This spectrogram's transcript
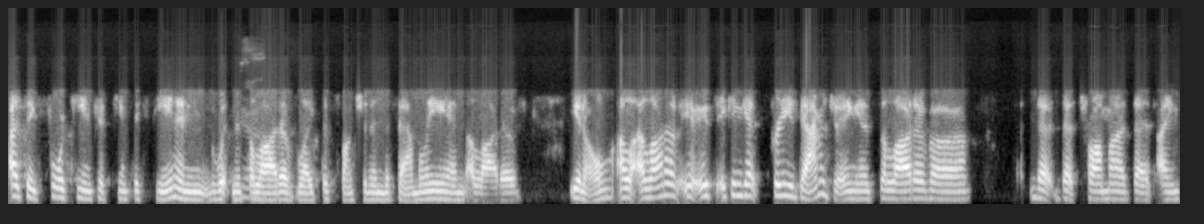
I'd say 14, 15, 16, and witnessed yeah. a lot of like dysfunction in the family and a lot of you know, a, a lot of it, it can get pretty damaging. It's a lot of uh, that that trauma that I'm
